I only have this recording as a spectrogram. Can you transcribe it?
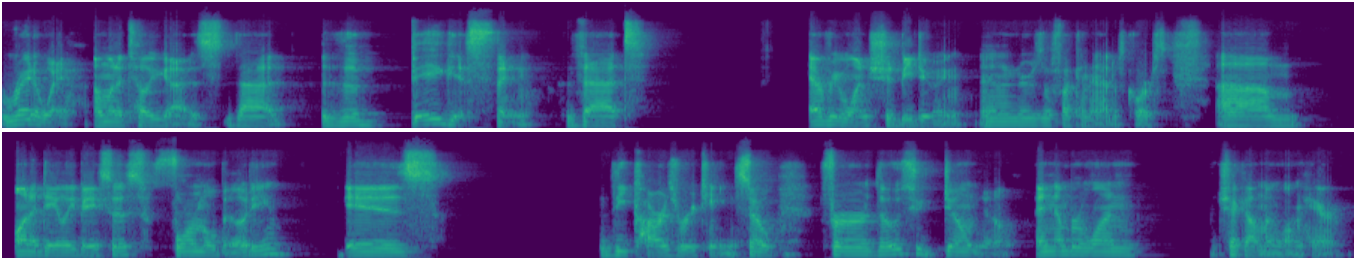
right away, I'm going to tell you guys that the biggest thing that everyone should be doing, and there's a fucking ad, of course, um, on a daily basis for mobility is the cars routine. So, for those who don't know, and number one, check out my long hair.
